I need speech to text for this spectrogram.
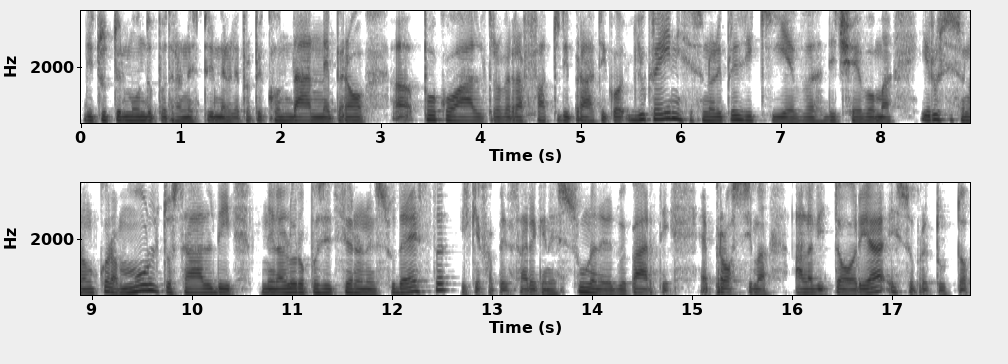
di tutto il mondo potranno esprimere le proprie condanne, però uh, poco altro verrà fatto di pratico. Gli ucraini si sono ripresi Kiev, dicevo, ma i russi sono ancora molto saldi nella loro posizione nel sud-est, il che fa pensare che nessuna delle due parti è prossima alla vittoria e soprattutto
